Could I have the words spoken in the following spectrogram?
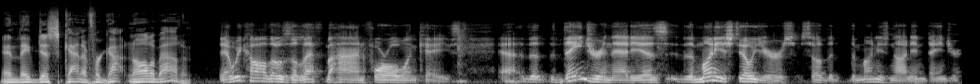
and they've just kind of forgotten all about them. Yeah, we call those the left behind 401ks. Uh, the, the danger in that is the money is still yours, so the, the money is not in danger.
